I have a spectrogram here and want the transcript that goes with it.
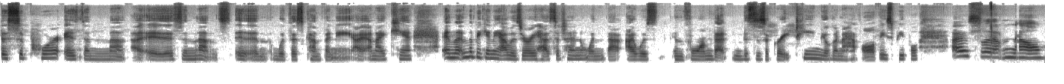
the support is immense. Uh, is immense in, with this company, I, and I can't. In the, in the beginning, I was very hesitant when that I was informed that this is a great team. You're going to have all these people. I was uh, no,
